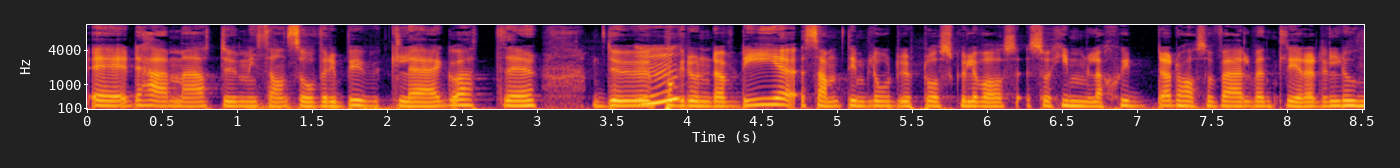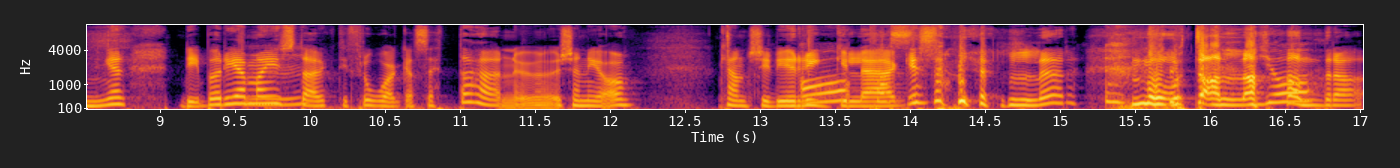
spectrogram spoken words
Eh, det här med att du minsann sover i bukläge och att eh, du Mm. på grund av det samt din blodgrupp då skulle vara så himla skyddad och ha så välventilerade lungor. Det börjar man ju Mm. starkt ifrågasätta här nu känner jag. Kanske det är Ja, ryggläge fast- som gäller mot alla Ja. andra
